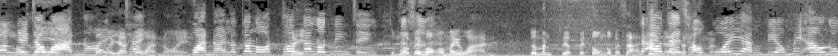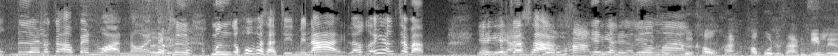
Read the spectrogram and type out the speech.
ด้านลดอยากจะหวานน้อยบอกว่าอยากจะใช่หวานน้อย หวานน้อยแล้วก็ลดเพิ่มไม่ หน้ารสนี่จริงๆสมมติไปบอกว่าไม่หวาน แล้วมันเสือกไปตรงกับภาษาจะจีนเอาแต่ะไรสัเฉาคำอะก๊วยอย่างเดียวไม่เอาลูกเดือย แล้วก็เอาเป็นหวานน้อยเออแต่คือ มึงก็พูดภาษาจีนไม่ได้ แล้วก็ยังจะแบบ ยังอยากจะสั่งยังอยากจะเรื่องมากคือเขาขะเขาพูดภาษาอังกฤษหรือ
